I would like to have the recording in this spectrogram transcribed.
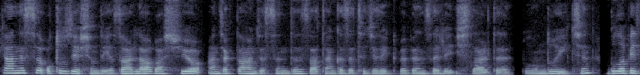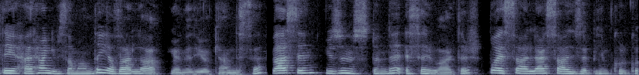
Kendisi 30 yaşında yazarlığa başlıyor ancak daha öncesinde zaten gazetecilik ve benzeri işlerde bulunduğu için bulabildiği herhangi bir zamanda yazarlığa yöneliyor kendisi. Wells'in yüzün üstünde eseri vardır. Bu eserler sadece bilim kurgu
